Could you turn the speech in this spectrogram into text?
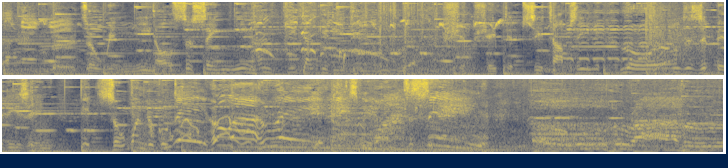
Birds are winging, also singing hunky dunky doo. Ship shaped topsy, the world is zippity zing. It's a wonderful day, hurrah, hooray! It makes me want to sing. Oh, hurrah, hooray!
